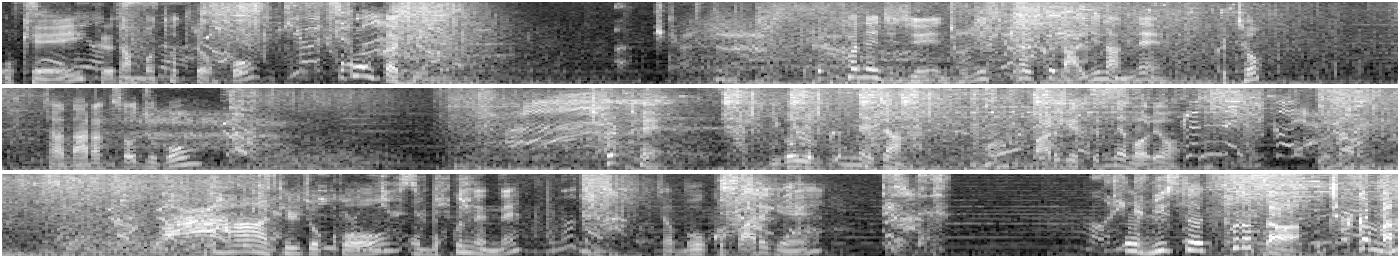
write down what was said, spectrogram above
오케이 그래도 한번 터트렸고 효공까지 폭탄의 지진 저기 스파이크 난리 났네. 그쵸? 자 나락 써주고. 철퇴. 이걸로 끝내자. 어? 빠르게 끝내버려. 와 딜 좋고. 어, 못 끝냈네? 자 무고 빠르게. 오 미스터 터졌다. 잠깐만.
